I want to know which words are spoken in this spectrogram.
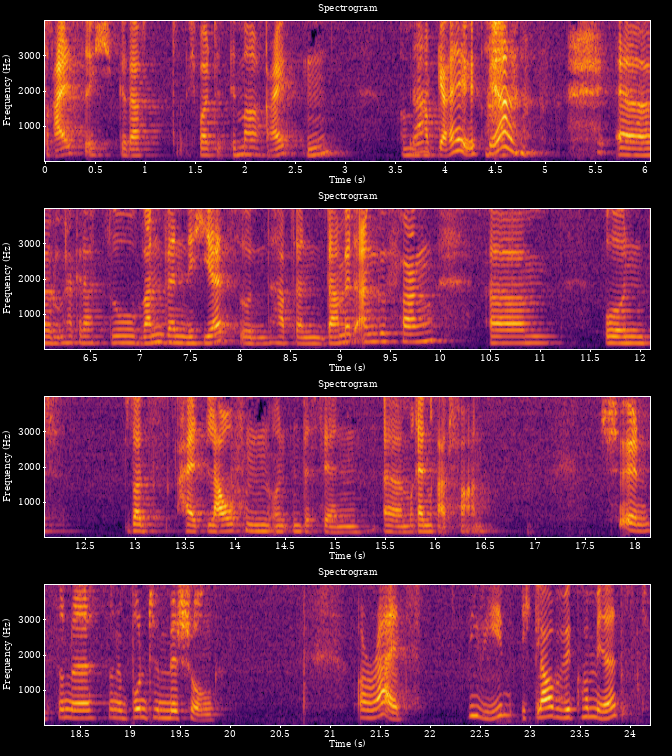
30 äh, gedacht, ich wollte immer reiten. ja, hab, geil, ja. ähm, habe gedacht, so wann, wenn nicht jetzt und habe dann damit angefangen ähm, und sonst halt laufen und ein bisschen ähm, Rennrad fahren. Schön, so eine, so eine bunte Mischung. Alright. Vivi, ich glaube, wir kommen jetzt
